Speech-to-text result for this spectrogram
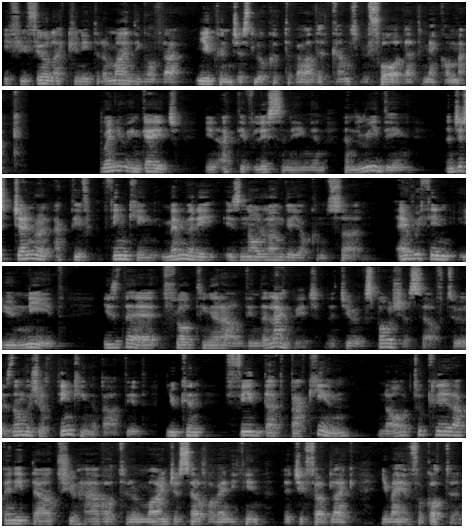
if you feel like you need reminding of that, you can just look at the vowel that comes before that mek or mak. When you engage in active listening and, and reading, and just general active thinking, memory is no longer your concern. Everything you need is there floating around in the language that you expose yourself to. As long as you're thinking about it, you can feed that back in no, to clear up any doubts you have or to remind yourself of anything that you felt like you may have forgotten.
